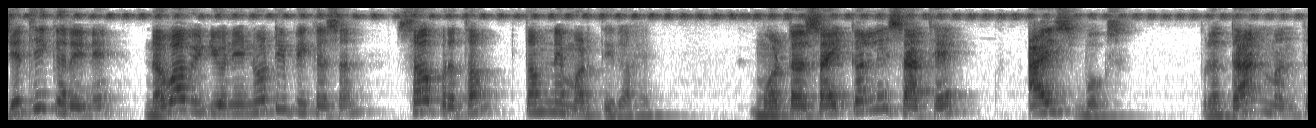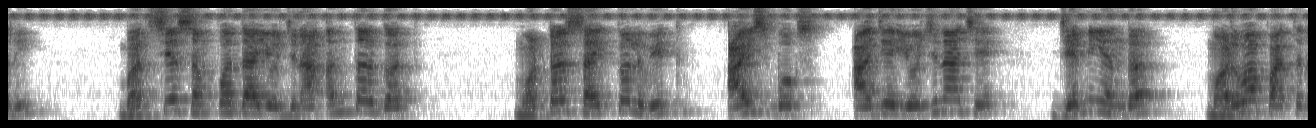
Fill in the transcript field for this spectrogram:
જેથી કરીને નવા વિડીયોની નોટિફિકેશન સૌપ્રથમ તમને મળતી રહે. મોટરસાઇકલની સાથે આઈસ બોક્સ પ્રધાનમંત્રી મત્સ્ય સંપદા યોજના અંતર્ગત મોટરસાઇકલ વિથ આઈસ બોક્સ આ જે યોજના છે, જેની અંદર મળવાપાત્ર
